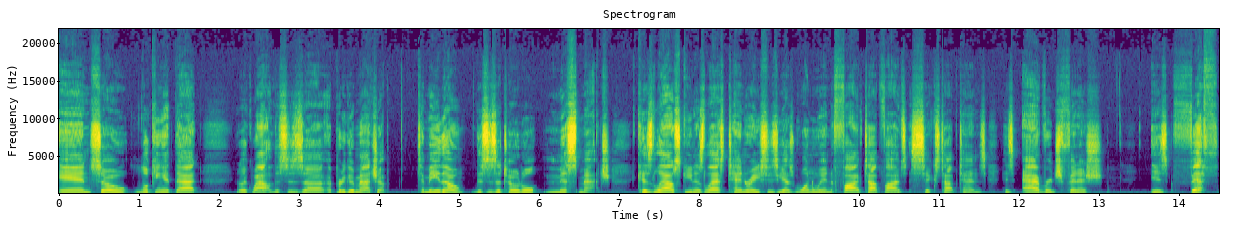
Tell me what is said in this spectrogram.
And so looking at that, you're like, wow, this is uh, a pretty good matchup. To me, though, this is a total mismatch. Keselowski, in his last 10 races, he has one win, five top fives, six top tens. His average finish is fifth,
